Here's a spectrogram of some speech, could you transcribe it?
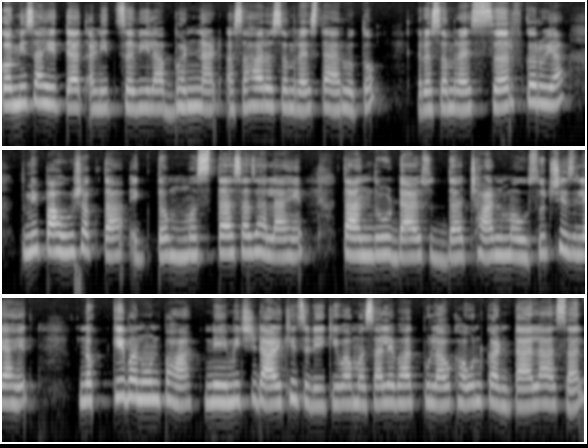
कमी साहित्यात आणि चवीला भन्नाट असा हा रसम राईस तयार होतो. रसम राईस सर्व करूया. तुम्ही पाहू शकता एकदम मस्त असा झाला आहे. तांदूळ डाळसुद्धा छान मौसूद शिजले आहेत. नक्की बनवून पहा. नेहमीची डाळ खिचडी किंवा मसाले भात पुलाव खाऊन कंटाळला असाल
